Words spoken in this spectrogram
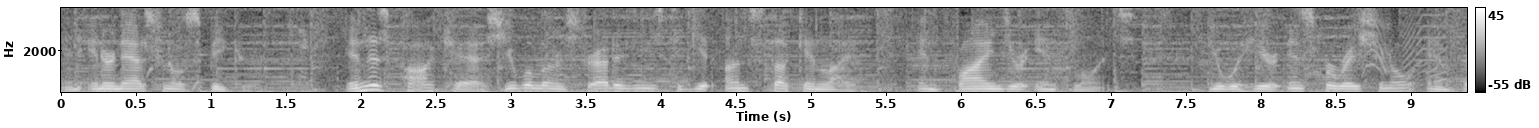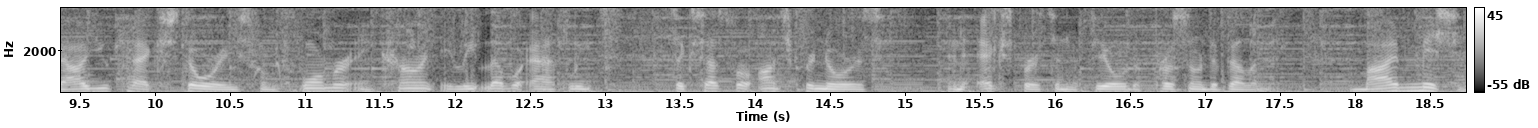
and international speaker. In this podcast, you will learn strategies to get unstuck in life and find your influence. You will hear inspirational and value packed stories from former and current elite level athletes, successful entrepreneurs, and experts in the field of personal development. My mission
